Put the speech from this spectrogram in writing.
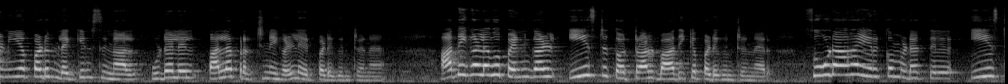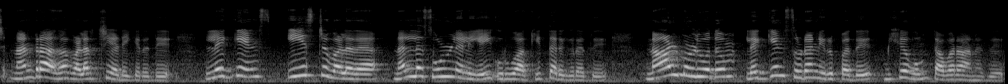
அணியப்படும் லெக்கின்ஸினால் உடலில் பல பிரச்சனைகள் ஏற்படுகின்றன. அதிகளவு பெண்கள் ஈஸ்ட் தொற்றால் பாதிக்கப்படுகின்றனர். சூடாக இருக்கும் இடத்தில் ஈஸ்ட் நன்றாக வளர்ச்சி அடைகிறது. லெக்கின்ஸ் ஈஸ்ட் வளர நல்ல சூழ்நிலையை உருவாக்கி தருகிறது. நாள் முழுவதும் லெக்கின்ஸுடன் இருப்பது மிகவும் தவறானது.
